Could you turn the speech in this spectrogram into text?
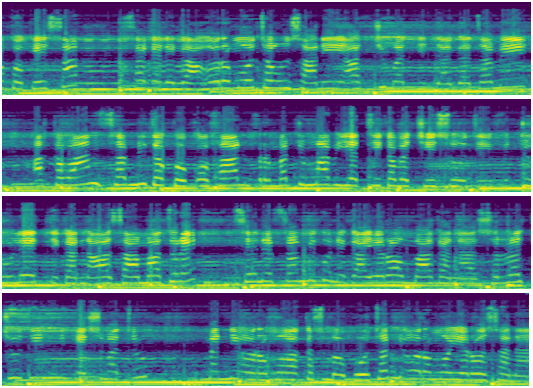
tokko keessa sagal egaa Oromoo ta'uun isaanii achumatti waan sabni tokko qofaan birmadummaa biyyattii kabachiisuutiif duuleetti kan haasa'amaa ture seeneffamni kun egaa yeroo ammaa kana sirrachuutiin keessumattuu uummanni Oromoo akkasuma gootonni Oromoo yeroo sana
